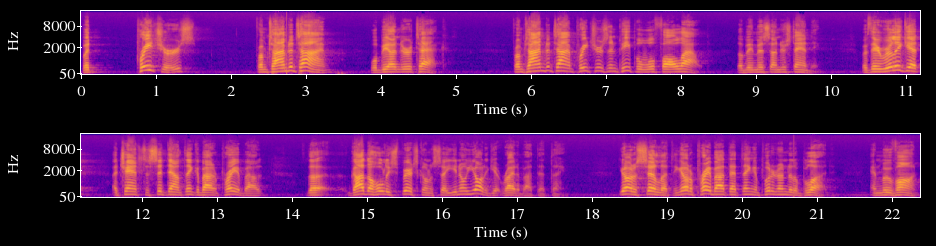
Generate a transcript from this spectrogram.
But preachers, from time to time, will be under attack. From time to time, preachers and people will fall out. There'll be misunderstanding. But if they really get a chance to sit down, think about it, pray about it, the, God the Holy Spirit's going to say, you know, you ought to get right about that thing. You ought to settle that thing. You ought to pray about that thing and put it under the blood and move on.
